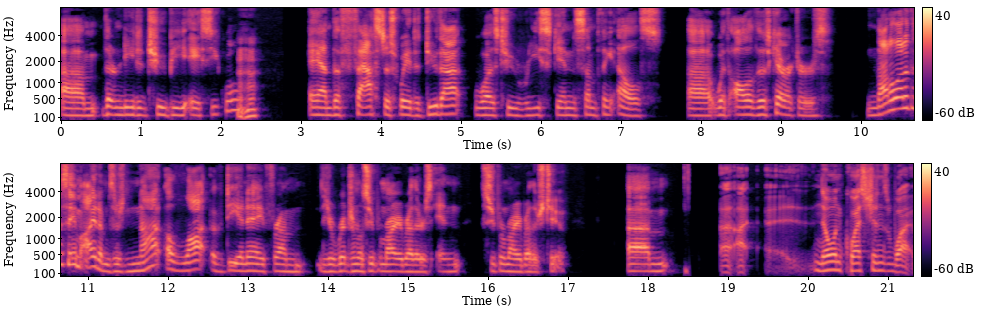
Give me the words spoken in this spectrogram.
Um, there needed to be a sequel, Mhm. And the fastest way to do that was to reskin something else uh, with all of those characters. Not a lot of the same items. There's not a lot of DNA from the original Super Mario Brothers in Super Mario Brothers 2. Um, Uh, I, uh, no one questions why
